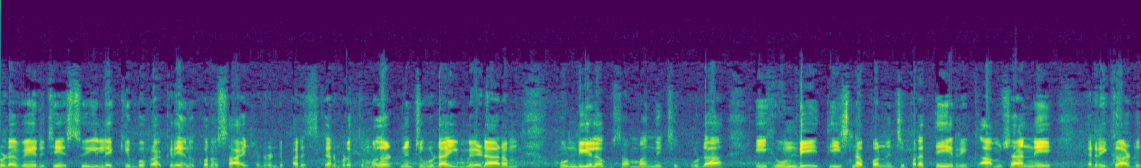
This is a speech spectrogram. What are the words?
కూడా వేరు చేస్తూ ఈ లెక్కింపు ప్రక్రియను కొనసాగించినటువంటి పరిస్థితి కనబడుతుంది. మొదటి నుంచి కూడా ఈ మేడారం హుండీలకు సంబంధించి కూడా ఈ హుండీ తీసినప్పటి నుంచి ప్రతి రి- అంశాన్ని రికార్డు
